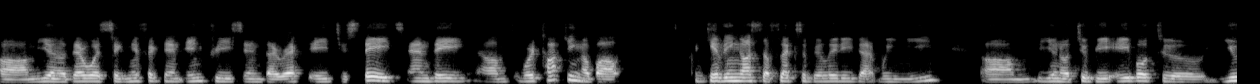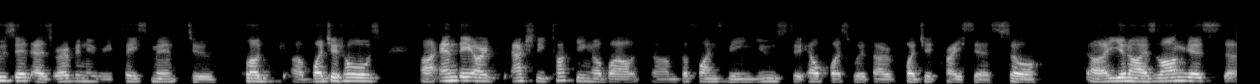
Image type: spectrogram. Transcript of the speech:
um, you know, there was significant increase in direct aid to states, and they um, were talking about giving us the flexibility that we need, um, you know, to be able to use it as revenue replacement to plug uh, budget holes, Uh, and they are actually talking about um, the funds being used to help us with our budget crisis. So, uh, you know, as long as, uh,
